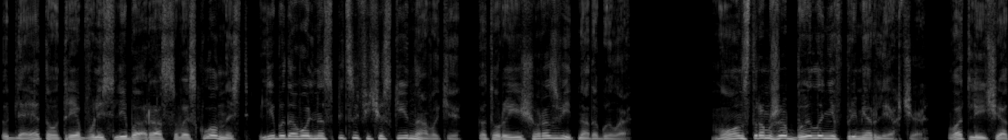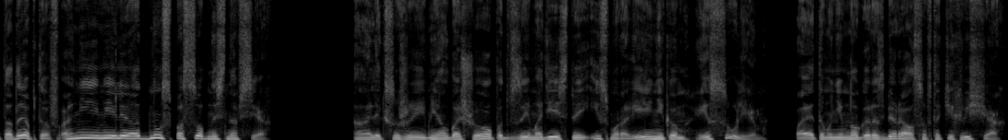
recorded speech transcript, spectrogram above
то для этого требовались либо расовая склонность, либо довольно специфические навыки, которые еще развить надо было. Монстрам же было не в пример легче. В отличие от адептов, они имели одну способность на всех. Алекс уже имел большой опыт взаимодействия и с муравейником, и с ульем, поэтому немного разбирался в таких вещах.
